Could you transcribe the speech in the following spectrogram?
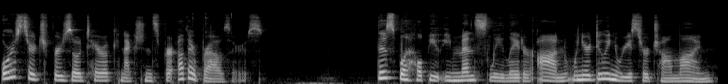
or search for Zotero connections for other browsers. This will help you immensely later on when you're doing research online.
